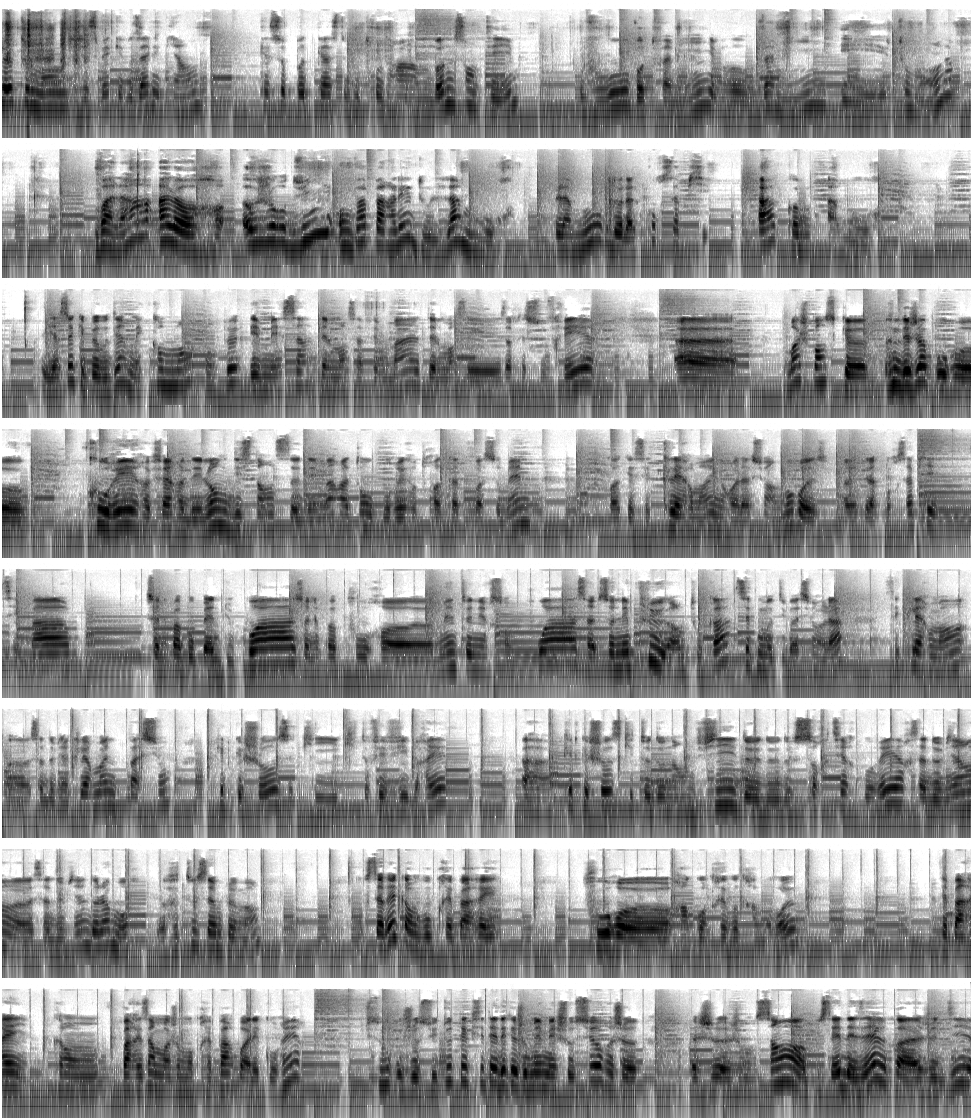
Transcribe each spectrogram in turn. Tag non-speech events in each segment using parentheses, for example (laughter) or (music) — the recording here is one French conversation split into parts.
Hello tout le monde, j'espère que vous allez bien, que ce podcast vous trouvera en bonne santé, vous, votre famille, vos amis et tout le monde. Voilà, alors aujourd'hui on va parler de l'amour, l'amour de la course à pied. A comme amour. Il y a ceux qui peuvent vous dire, mais comment on peut aimer ça? Tellement ça fait mal, tellement ça fait souffrir. Euh, moi, je pense que (laughs) déjà pour euh, courir, faire des longues distances, des marathons, courir 3-4 fois semaine, je crois que c'est clairement une relation amoureuse avec la course à pied. C'est pas, ce n'est pas pour perdre du poids, ce n'est pas pour euh, maintenir son poids, ce n'est plus en tout cas cette motivation-là. C'est clairement, euh, ça devient clairement une passion, quelque chose qui te fait vibrer, euh, quelque chose qui te donne envie de, sortir courir, ça devient, euh, ça devient de l'amour, (laughs) tout simplement. Vous savez, quand vous préparez pour euh, rencontrer votre amoureux, c'est pareil. Quand, par exemple, moi, je me prépare pour aller courir, je suis toute excitée. Dès que je mets mes chaussures, je, je, me sens pousser des ailes. Je dis,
